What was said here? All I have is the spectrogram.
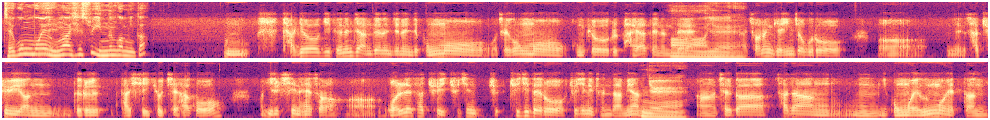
재공모에 네. 응하실 수 있는 겁니까? 음, 자격이 되는지 안 되는지는 이제 공모 재공모 공표를 봐야 되는데 아, 예. 저는 개인적으로 어 사추위원들을 다시 교체하고 일신해서 어 원래 사추위 추진 추- 취지대로 추진이 된다면 예. 어 제가 사장 공모에 응모했던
